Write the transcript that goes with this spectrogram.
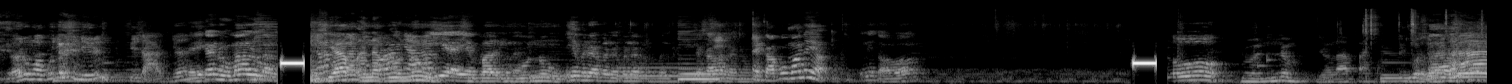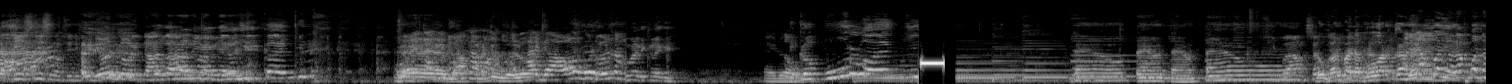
Ya rumah gue juga sendiri bisa aja. nah ini kan rumah lu kan Siap anak gunung. iya iya paling gunung. iya benar benar benar benar salah Eh, kapu mana ya? ini tolong Lu. Bisnis nggak usah di video tuh di tangan. Eh, bakar juga lu. Harga awal gua 26. Balik lagi. Ayo dong. Tuh kan pada keluar kan.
